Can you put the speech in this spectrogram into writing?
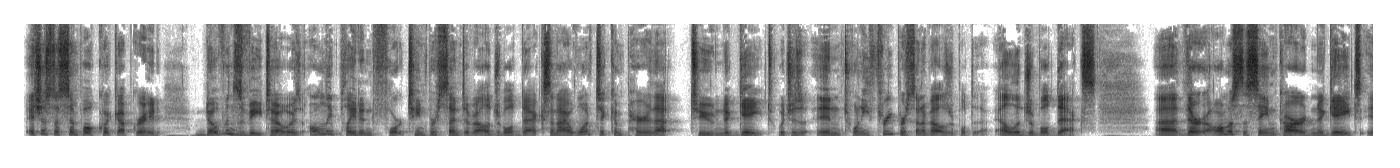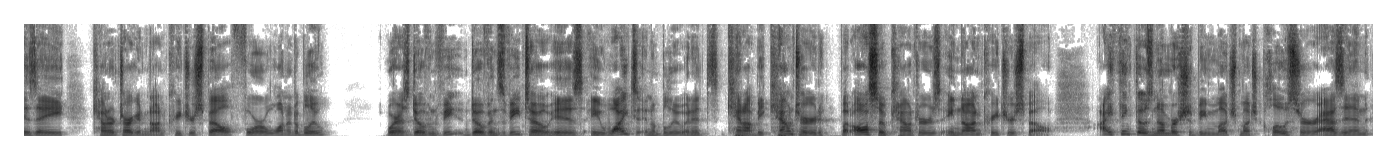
It's just a simple, quick upgrade. Dovin's Veto is only played in 14% of eligible decks, and I want to compare that to Negate, which is in 23% of eligible de- eligible decks. Uh, they're almost the same card. Negate is a counter target non creature spell for one and a blue whereas Dovin Dovin's Veto is a white and a blue, and it cannot be countered, but also counters a non creature spell. I think those numbers should be much, much closer, as in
